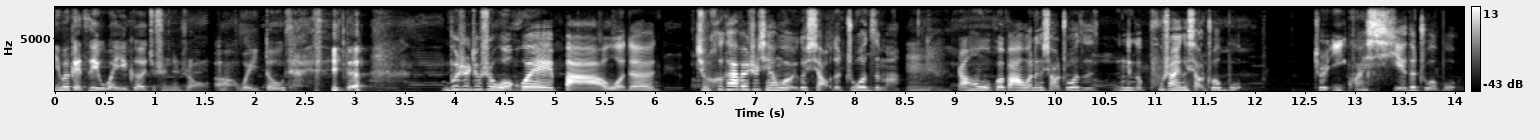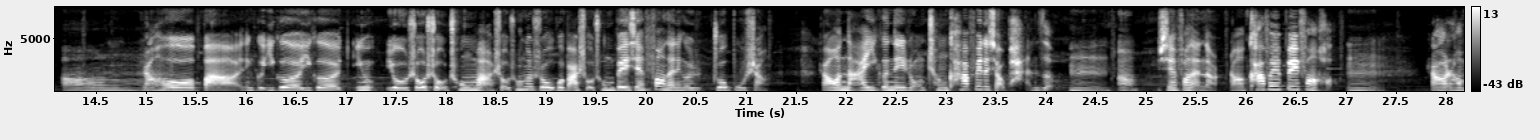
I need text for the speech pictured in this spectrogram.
你会给自己围一个，就是那种呃围兜在自己的，不是，就是我会把我的，就是喝咖啡之前我有一个小的桌子嘛，嗯，然后我会把我那个小桌子那个铺上一个小桌布，就是一块斜的桌布。啊，然后把那个一个一个，因为有时候手冲嘛，手冲的时候我会把手冲杯先放在那个桌布上，然后拿一个那种盛咖啡的小盘子，嗯。嗯，先放在那儿，然后咖啡杯放好，嗯，然后然后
